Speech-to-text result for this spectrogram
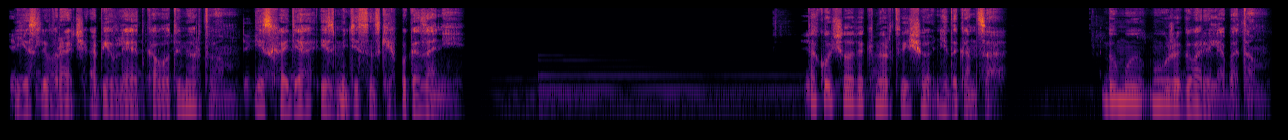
Если врач объявляет кого-то мертвым, исходя из медицинских показаний, Такой человек мертв еще не до конца. Думаю, мы уже говорили об этом.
